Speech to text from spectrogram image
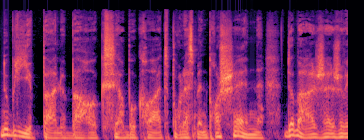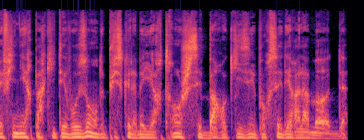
N'oubliez pas le baroque serbo-croate pour la semaine prochaine. Dommage, je vais finir par quitter vos ondes puisque la meilleure tranche s'est baroquisée pour céder à la mode.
